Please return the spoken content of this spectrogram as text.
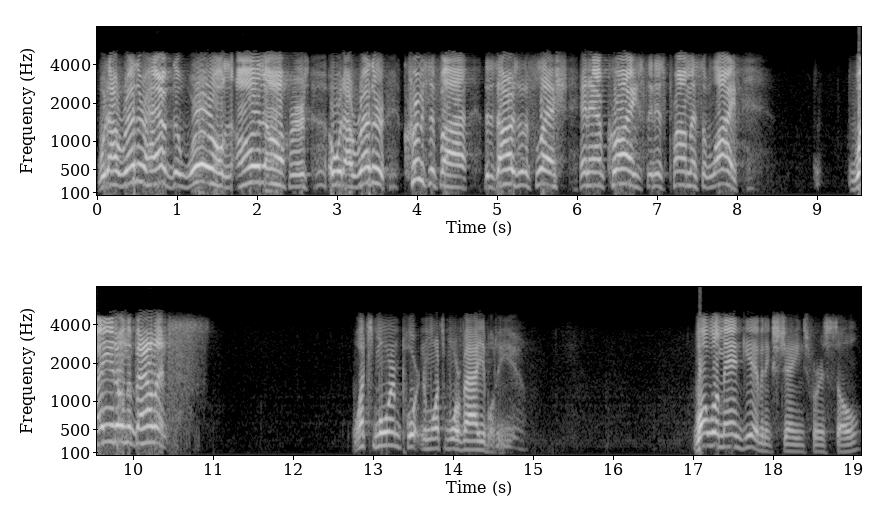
Would I rather have the world and all it offers, or would I rather crucify the desires of the flesh and have Christ and His promise of life? Weigh it on the balance. What's more important and what's more valuable to you? What will a man give in exchange for his soul?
